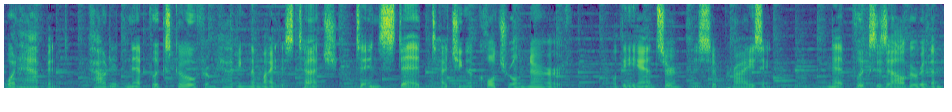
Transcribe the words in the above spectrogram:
What happened? How did Netflix go from having the Midas touch to instead touching a cultural nerve? Well, the answer is surprising. Netflix's algorithm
